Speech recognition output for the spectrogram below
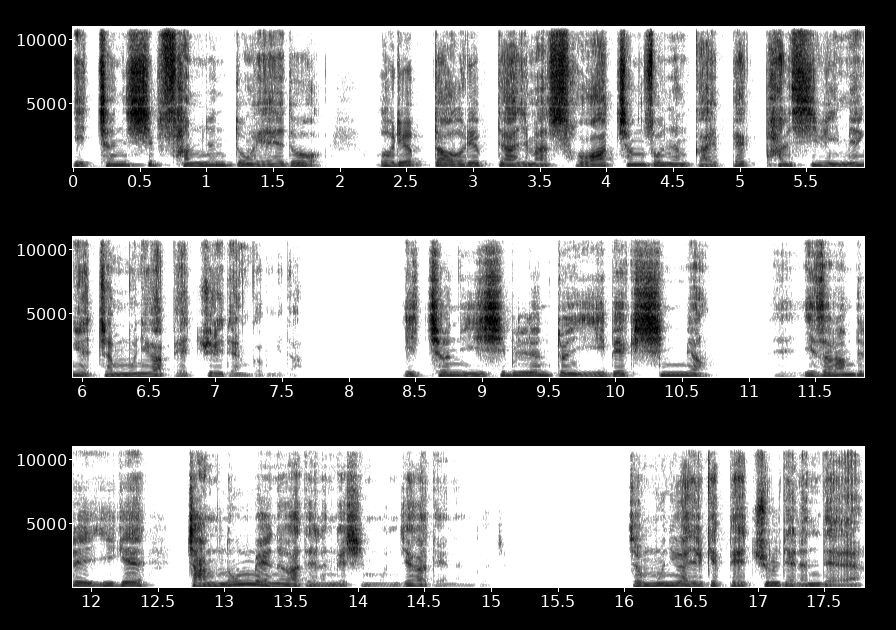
2013년도에도 어렵다 어렵다 하지만 소아청소년과의 182명의 전문의가 배출이 된 겁니다. 2021년도에 210명 예, 이 사람들이 이게 장롱 매너가 되는 것이 문제가 되는 거죠. 전문의가 이렇게 배출되는데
